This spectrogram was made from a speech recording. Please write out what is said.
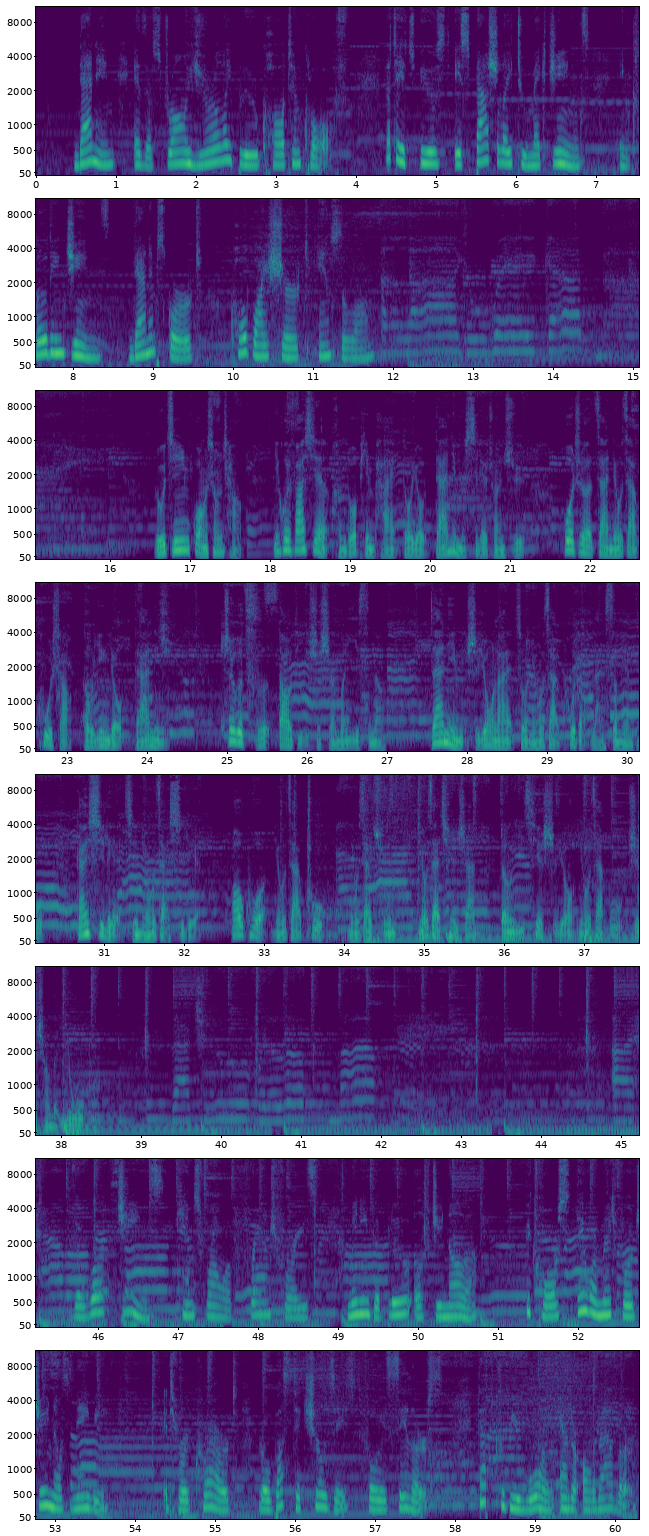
Denim is a strong usually blue cotton cloth that is used especially to make jeans, including jeans, denim skirt, cowboy shirt, and so on. 如今逛商场， 你会发现很多品牌都有 denim 系列专区，或者在牛仔裤上都印有 denim。这个词到底是什么意思呢？denim 是用来做牛仔裤的蓝色棉布，该系列即牛仔系列，包括牛仔裤、牛仔裙、牛仔衬衫等一切使用牛仔布制成的衣物。The word jeans comes from a French phrase meaning the blue of Genoa, because they were made for Genoa's navy. It required robust choices for its sailors that could be worn under all weather,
